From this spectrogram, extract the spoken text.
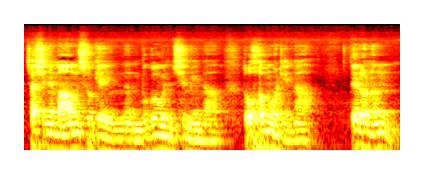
자신의 마음속에 있는 무거운 짐이나 또 허물이나 때로는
